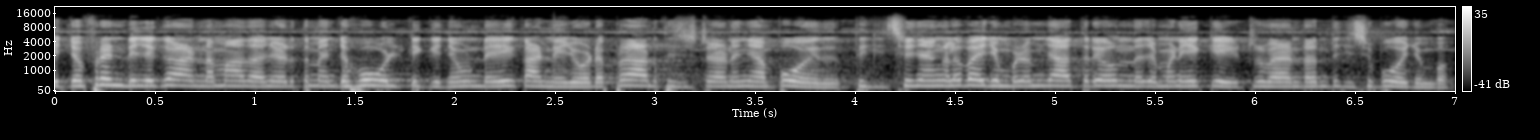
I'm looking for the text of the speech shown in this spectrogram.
ഏറ്റവും ഫ്രണ്ടിൽ കാണുന്ന മാതാവിന്റെ അടുത്തും എന്റെ ഹോൾ ടിക്കറ്റ് ഈ കണ്ണീരോടെ പ്രാർത്ഥിച്ചിട്ടാണ് ഞാൻ പോയത്. തിരിച്ച് ഞങ്ങൾ വരുമ്പോഴും രാത്രി ഒന്നര മണിയൊക്കെ ആയിട്ട് വേണ്ട തിരിച്ച് പോരുമ്പോൾ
